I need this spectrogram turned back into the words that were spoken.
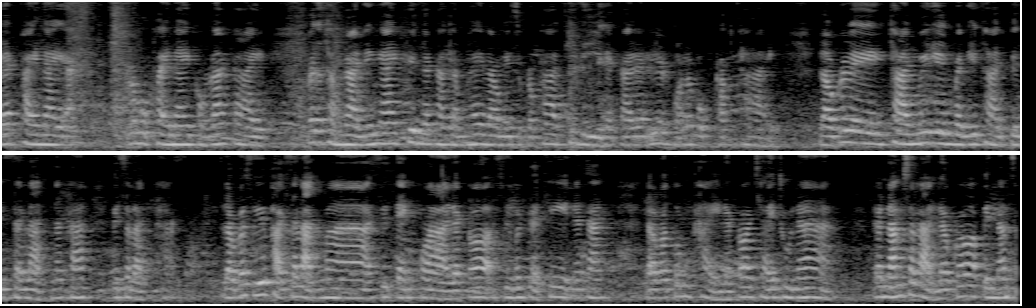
และภายใน ระบบภายในของร่างกาย ก็จะทำงานได้ง่ายขึ้นนะคะทำให้เรามีสุขภาพที่ดีนะคะ และเรื่องของระบบขับถ่าย เราก็เลยทานมื้อเย็นวันนี้ทานเป็นสลัดนะคะ เป็นสลัดผัก เราก็ซื้อผักสลัดมาซื้อแตงกวาแล้วก็ซื้อมะเขือเทศนะคะเราก็ต้มไข่แล้วก็ใช้ทูน่าแล้วน้ำสลัดแล้วก็เป็นน้ำส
